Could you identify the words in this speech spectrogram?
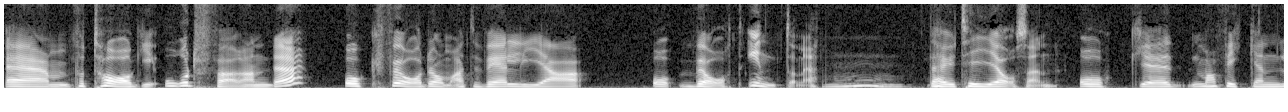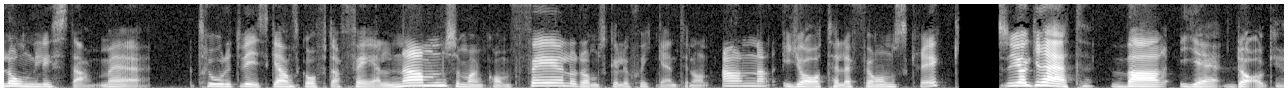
ehm, få tag i ordförande och få dem att välja och, vårt internet. Mm. Det här är ju tio år sedan. Och eh, man fick en lång lista med troligtvis ganska ofta fel namn, så man kom fel och de skulle skicka en till någon annan. Jag har telefonskräck. Så jag grät varje dag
